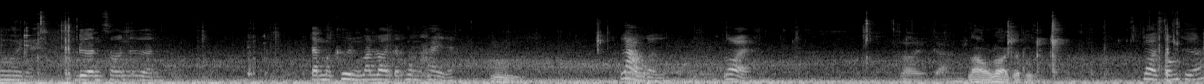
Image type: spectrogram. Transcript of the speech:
ลอยเด้เดือนซ้อนเดือน แต่เมื่อคืนวันลอยกระทงไทยเลยอืมเล่ากันลอยลอยกันเหล่าร้อยกระถูกลอยสองเทือน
